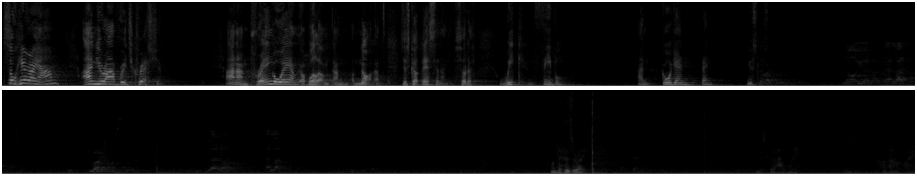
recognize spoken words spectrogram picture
So here I am. I'm your average Christian. And I'm praying away. I'm, well, I'm, I'm, I'm not. I've just got this, and I'm sort of weak and feeble. And go again, Ben. Useless. No, you are not. I love you. You are useless. You are not. I love you. wonder who's right. Let's go that way. Or that way.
